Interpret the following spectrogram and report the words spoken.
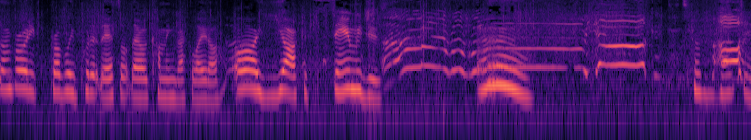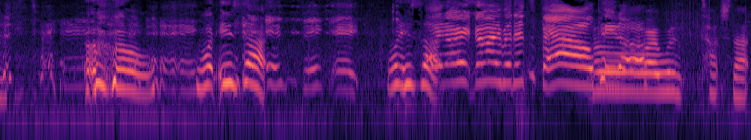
Someone already probably put it there, thought they were coming back later. Oh, yuck, it's sandwiches. Oh, yuck! Oh, it's Oh, it's. Oh, what is that? It's sticky. What is that? I don't know, but it's foul, Oh, Peter. I wouldn't touch that.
